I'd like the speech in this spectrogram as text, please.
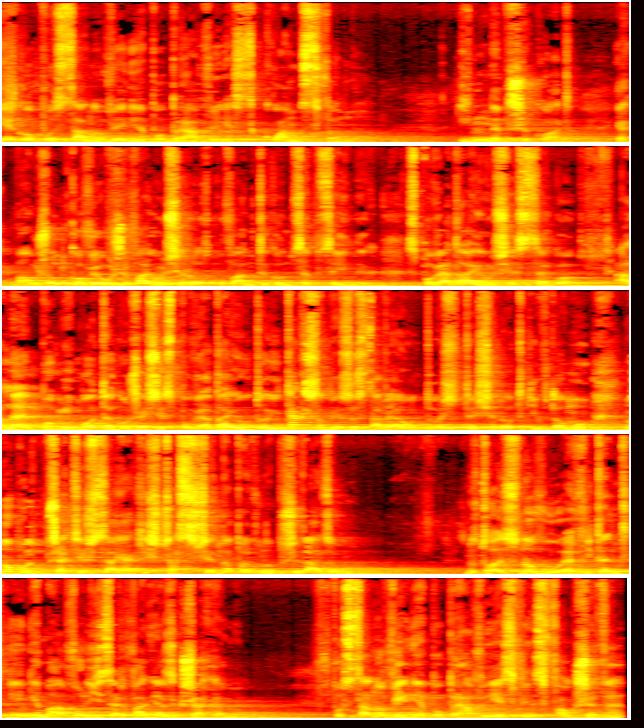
Jego postanowienie poprawy jest kłamstwem. Inny przykład. Jak małżonkowie używają środków antykoncepcyjnych, spowiadają się z tego, ale pomimo tego, że się spowiadają, to i tak sobie zostawiają te środki w domu, no bo przecież za jakiś czas się na pewno przydadzą. No to znowu ewidentnie nie ma woli zerwania z grzechem. Postanowienie poprawy jest więc fałszywe,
